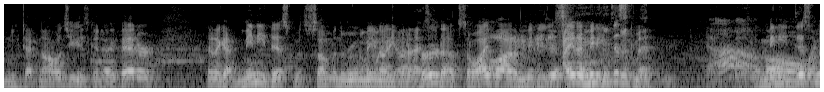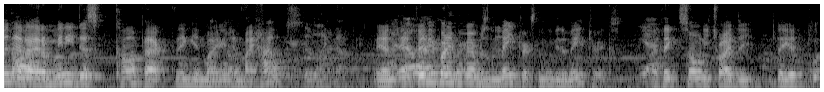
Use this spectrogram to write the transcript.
new technology is going to be better. Then I got mini disc, which some in the room Oh may my not even have heard of. So I bought a mini. Disc. I had a mini Discman, a mini Oh my Discman, and I had a mini disc compact thing in my in my house. They're like that. And if anybody remembers the Matrix, the movie The Matrix, I think Sony tried to, they had pl-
